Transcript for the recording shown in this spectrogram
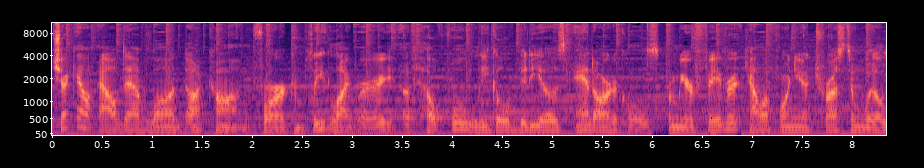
Check out aldavlaw.com for our complete library of helpful legal videos and articles from your favorite California trust and will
